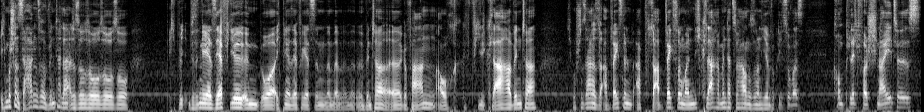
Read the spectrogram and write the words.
Ich muss schon sagen, so Winterland, also so, so, so, so. Ich bin, wir sind ja sehr viel im, oh, ich bin ja sehr viel jetzt im, im, im Winter äh, gefahren, auch viel klarer Winter. Ich muss schon sagen, so abwechselnd, ab, zur Abwechslung mal nicht klarer Winter zu haben, sondern hier wirklich sowas komplett verschneites.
